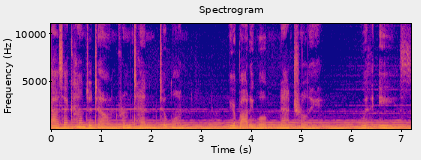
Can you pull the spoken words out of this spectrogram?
as I counted down from 10 to 1, your body will naturally, with ease,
